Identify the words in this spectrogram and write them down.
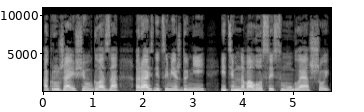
окружающим в глаза разницы между ней и темноволосой смуглой Ашой.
